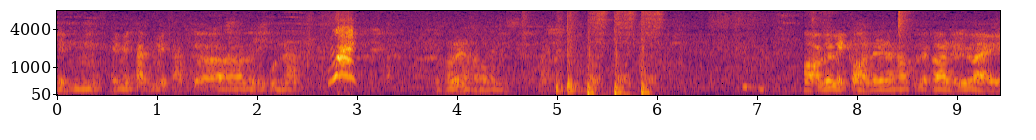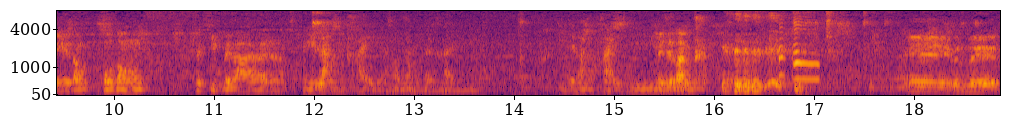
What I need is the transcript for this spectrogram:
เห็นเห็นไม่ชัดไม่ชัดก็เรื่องของคุณนะครับเขาเล่นนะครับเขาเล่นไปต่อเรือเล็กก่อนเลยนะครับ แล้วก็เดี๋ยวเรือใหญ่ต้องคงต้องสกิปเวลาแล้วนะครับอันนี้รังไข่นะครับรังไข่ไข่ไม่ใช่รังไข่ที่ไม่ใช่รังเอ้ยคุณเบิร์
